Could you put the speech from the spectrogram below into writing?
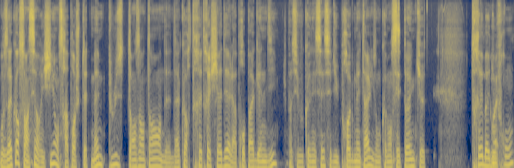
Vos accords sont assez enrichis, on se rapproche peut-être même plus de temps en temps d'accords très très chiadés à la Propagandhi. Je ne sais pas si vous connaissez, c'est du prog metal, ils ont commencé punk très bas du front,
